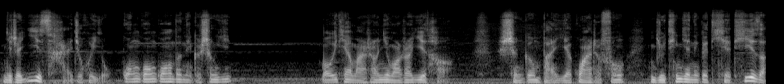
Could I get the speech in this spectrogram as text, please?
你这一踩就会有咣咣咣的那个声音。某一天晚上，你往这一躺，深更半夜刮着风，你就听见那个铁梯子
